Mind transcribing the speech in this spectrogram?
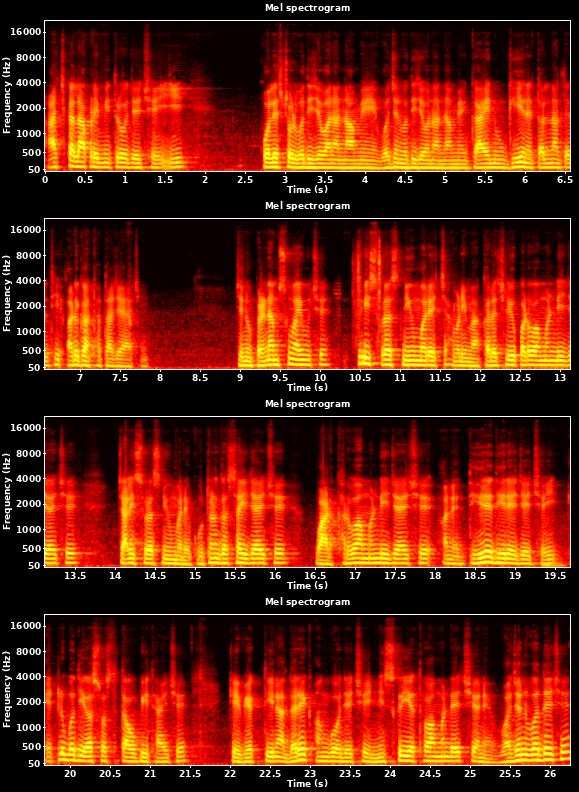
આજકાલ આપણે મિત્રો જે છે એ કોલેસ્ટ્રોલ વધી જવાના નામે, વજન વધી જવાના નામે, ગાયનું ઘી અને તલના તેલથી અડગા થતા જયા છે. જેનું પરિણામ શું આવ્યું છે? ત્રીસ વર્ષની ઉંમરે ચામડીમાં કરચલીઓ પડવા માંડી જાય છે, ચાલીસ વર્ષની ઉંમરે ઘૂંટણ ઘસાઈ જાય છે વાળ ખરવા માંડી જાય છે અને ધીરે ધીરે જે છે એટલું બધી અસ્વસ્થતા ઊભી થાય છે કે વ્યક્તિના દરેક અંગો જે છે એ નિષ્ક્રિય થવા માંડે છે અને વજન વધે છે,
